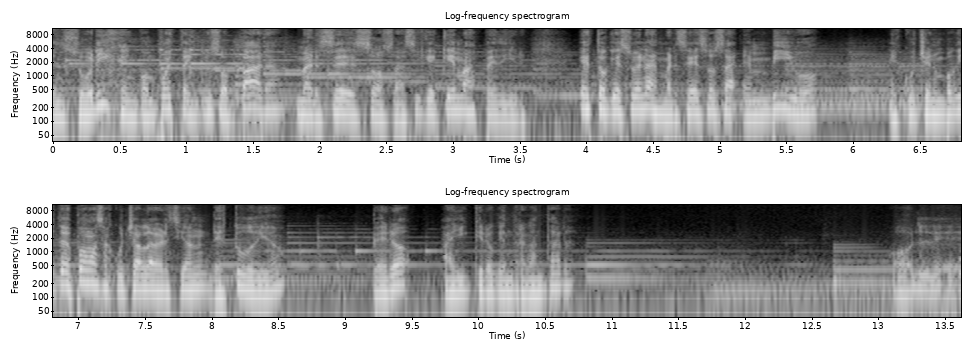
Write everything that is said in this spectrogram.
en su origen compuesta incluso para Mercedes Sosa, así que qué más pedir. Esto que suena es Mercedes Sosa en vivo, escuchen un poquito, después vamos a escuchar la versión de estudio, pero ahí creo que entra a cantar. Ole,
